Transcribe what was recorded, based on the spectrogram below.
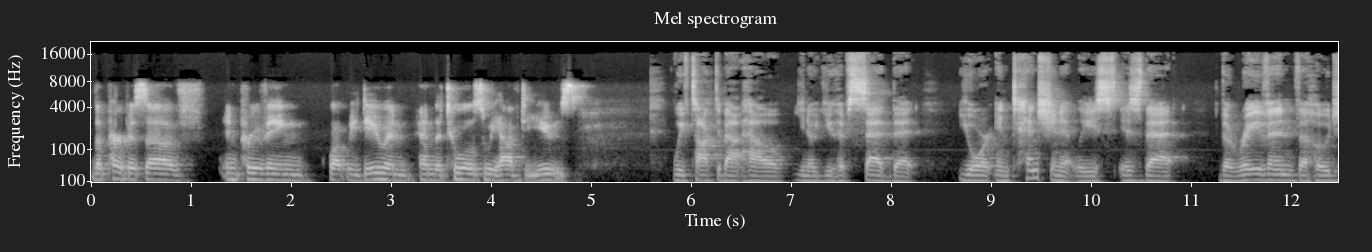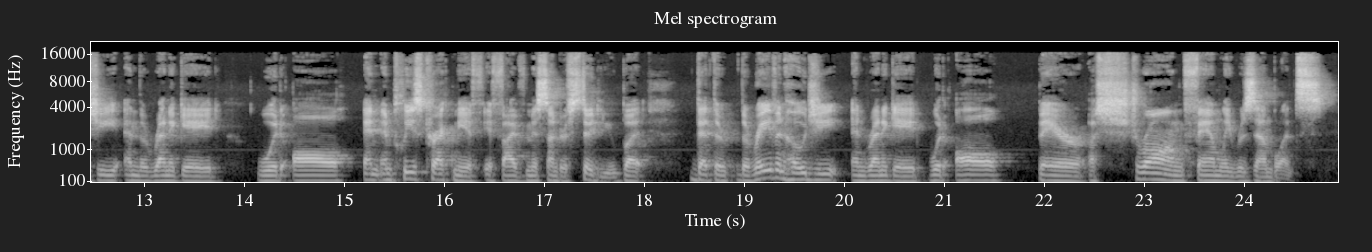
the purpose of improving what we do and, and the tools we have to use. We've talked about how, you know, you have said that your intention at least is that the Raven, the Hoji, and the Renegade would all and, and please correct me if, if I've misunderstood you, but that the, the Raven, Hoji, and Renegade would all bear a strong family resemblance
